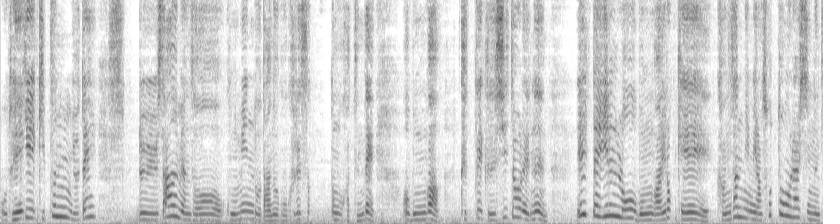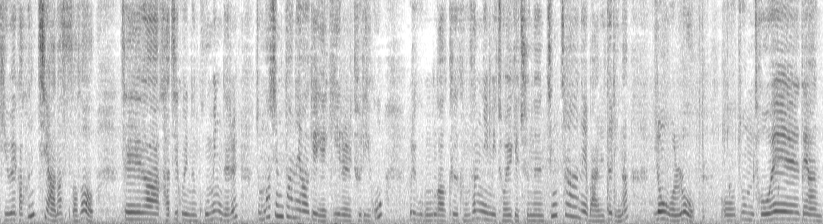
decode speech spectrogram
어, 되게 깊은 유대를 쌓으면서 고민도 나누고 그랬었던 것 같은데 어, 뭔가 그때 그 시절에는 1대1로 뭔가 이렇게 강사님이랑 소통을 할 수 있는 기회가 흔치 않았어서 제가 가지고 있는 고민들을 좀 허심탄회하게 얘기를 드리고 그리고 뭔가 그 강사님이 저에게 주는 칭찬의 말들이나 이런 걸로 어, 좀 저에 대한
